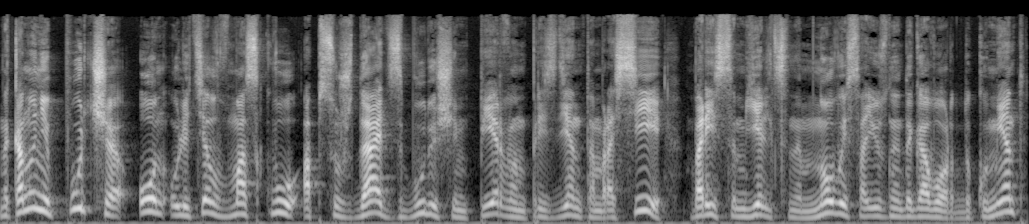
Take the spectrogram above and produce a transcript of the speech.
Накануне путча он улетел в Москву обсуждать с будущим первым президентом России Борисом Ельциным новый союзный договор, документ,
